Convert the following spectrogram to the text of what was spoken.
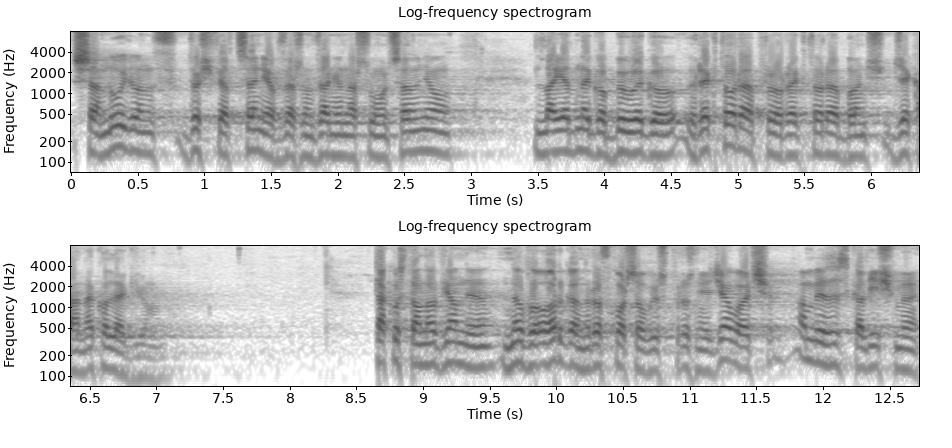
szanując doświadczenia w zarządzaniu naszą uczelnią dla jednego byłego rektora, prorektora bądź dziekana kolegium. Tak ustanowiony nowy organ rozpoczął już próżnie działać, a my zyskaliśmy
